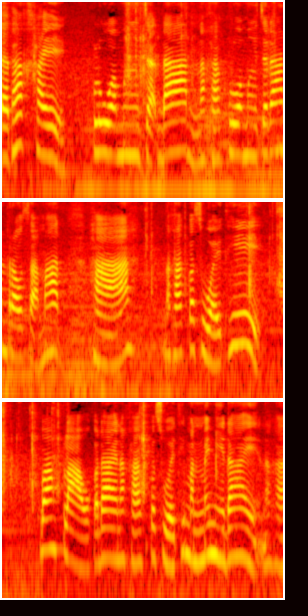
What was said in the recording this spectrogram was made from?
แต่ถ้าใครกลัวมือจะด้านนะคะ กลัวมือจะด้านเราสามารถหานะคะกระสวยที่ว่างเปล่าก็ได้นะคะ กระสวยที่มันไม่มีได้นะคะ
